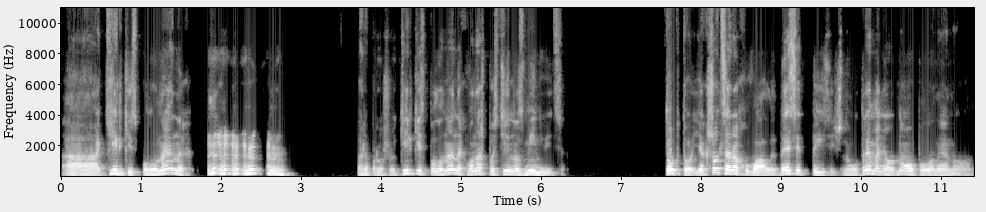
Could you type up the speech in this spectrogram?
а, кількість полонених, перепрошую, кількість полонених вона ж постійно змінюється. Тобто, якщо це рахували 10 тисяч на утримання одного полоненого,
